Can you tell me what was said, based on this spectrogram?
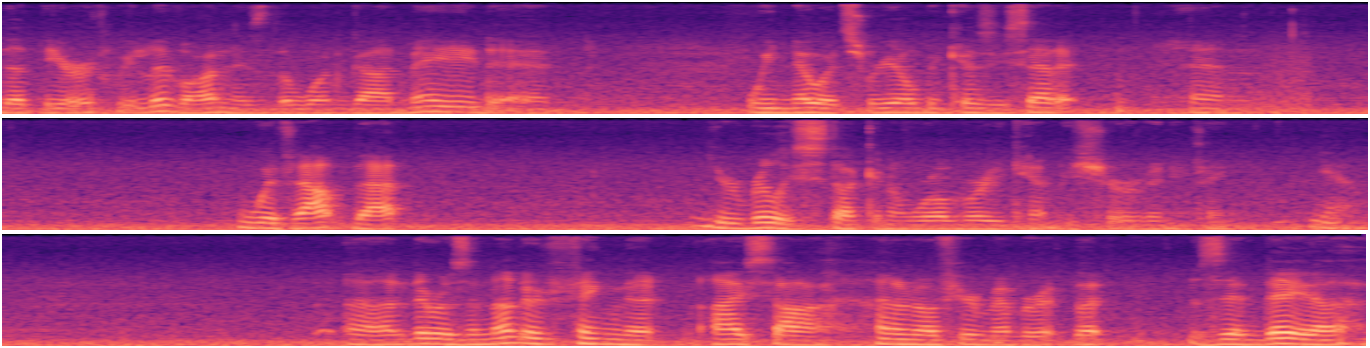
that the earth we live on is the one God made, and we know it's real because He said it. And without that, you're really stuck in a world where you can't be sure of anything. Yeah. Uh, there was another thing that I saw. I don't know if you remember it, but Zendaya,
